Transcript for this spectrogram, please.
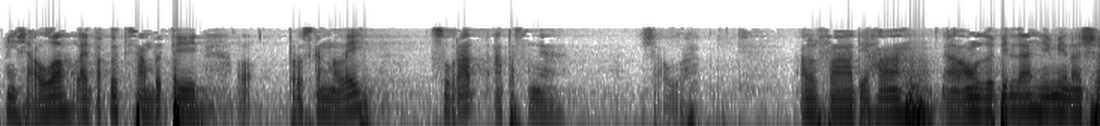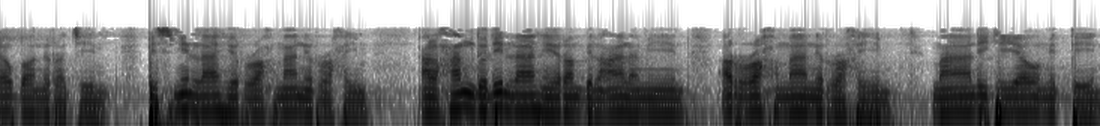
Insyaallah lain waktu disambut di teruskan melih surat atasnya. Insyaallah Al-Fatihah. A'udzu billahi minasyaitonir rajim Bismillahirrahmanirrahim. Alhamdulillahi rabbil alamin. Arrahmanir rahim Maliki yaumiddin.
